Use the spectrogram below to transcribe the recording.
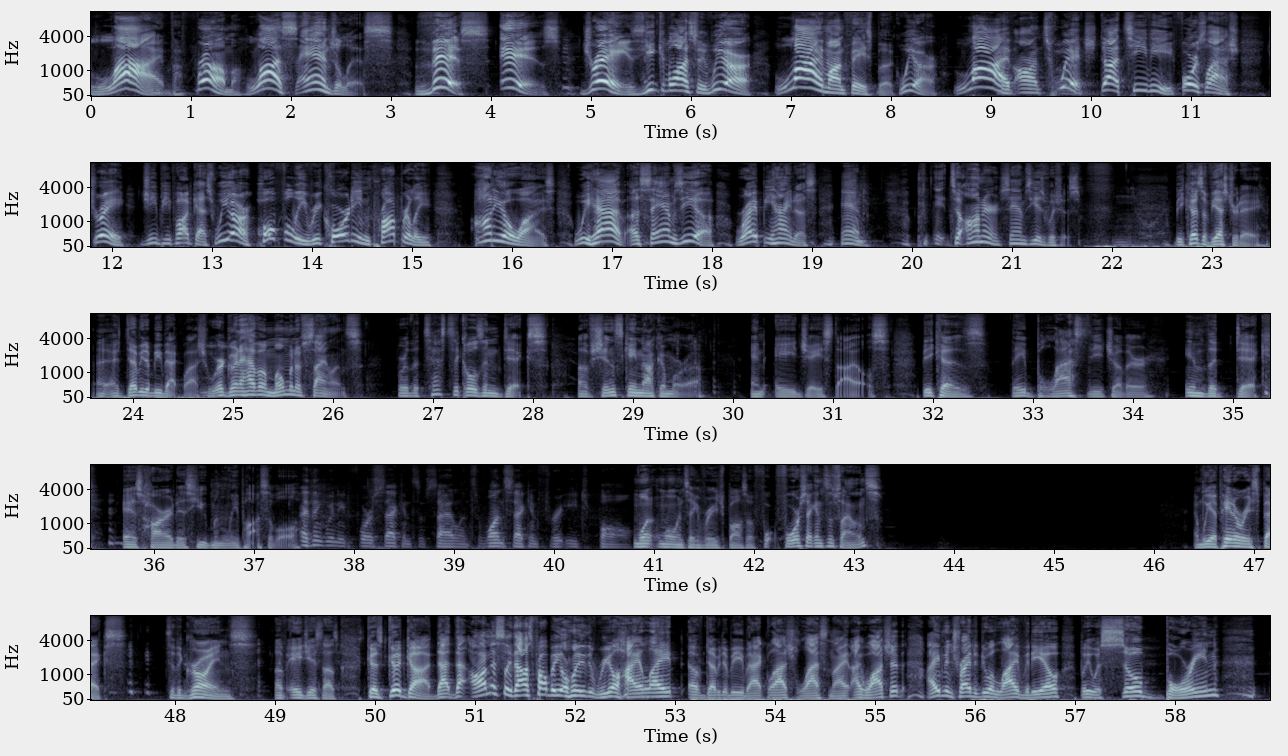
live from Los Angeles. This is Dre's Geek Philosophy. We are live on Facebook. We are live on twitch.tv forward slash Dre GP Podcast. We are hopefully recording properly audio wise. We have a Sam Zia right behind us. And to honor Sam Zia's wishes, because of yesterday uh, at WWE Backlash, we're going to have a moment of silence for the testicles and dicks of Shinsuke Nakamura and AJ Styles because they blasted each other in the dick as hard as humanly possible. I think we need four seconds of silence. One second for each ball. One, one second for each ball. So four, four seconds of silence. And we have paid our respects to the groins of AJ Styles. Because good God, that that honestly, that was probably only the real highlight of WWE Backlash last night. I watched it. I even tried to do a live video, but it was so boring.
